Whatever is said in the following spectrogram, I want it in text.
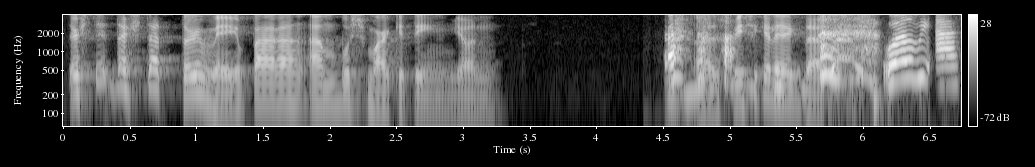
There's, there's that term eh, parang ambush marketing, yon. Uh, it's basically like that. Well, we ask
